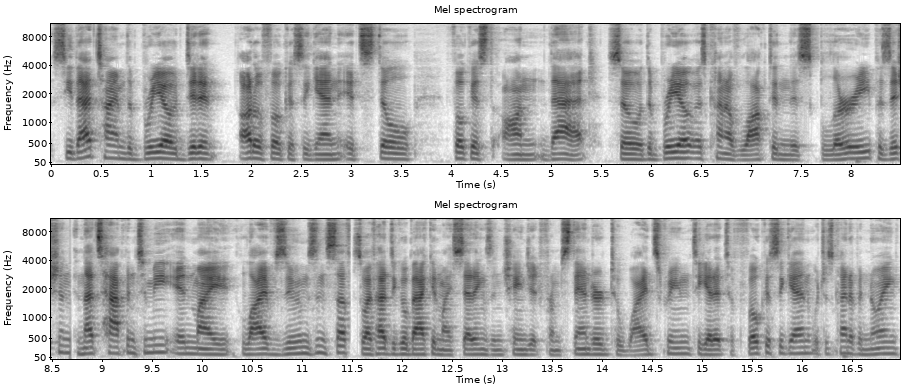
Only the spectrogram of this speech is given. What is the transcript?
See, that time the Brio didn't autofocus again. It's still focused on that. So the Brio is kind of locked in this blurry position. And that's happened to me in my live zooms and stuff. So I've had to go back in my settings and change it from standard to widescreen to get it to focus again, which is kind of annoying.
